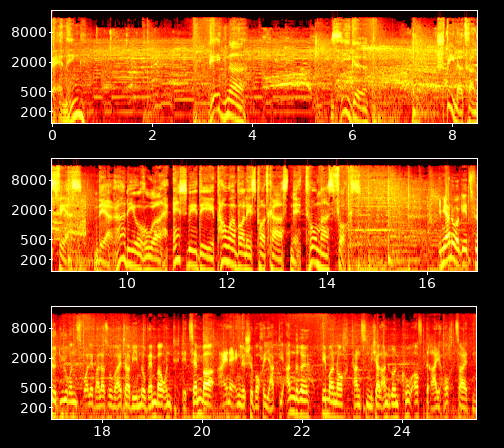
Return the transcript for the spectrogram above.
Training? Gegner? Siege? Spielertransfers. Der Radio Ruhr SWD Powervolleys Podcast mit Thomas Fuchs. Im Januar geht's für Dürens Volleyballer so weiter wie im November und Dezember. Eine englische Woche jagt die andere. Immer noch tanzen Michael Andre und Co. auf drei Hochzeiten.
